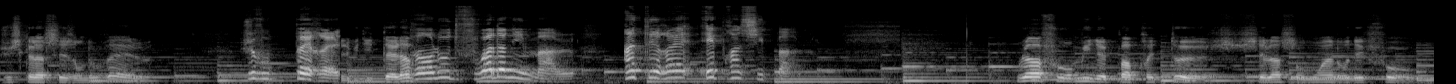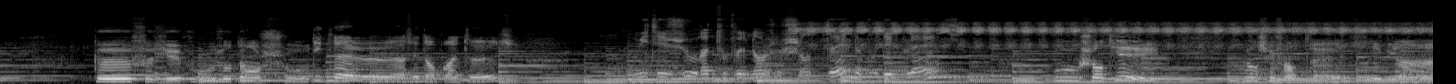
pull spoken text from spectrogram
jusqu'à la saison nouvelle. Je vous paierai, lui dit-elle, avant l'eau de foi d'animal, intérêt et principal. La fourmi n'est pas prêteuse, c'est là son moindre défaut. Que faisiez-vous au temps chaud dit-elle à cette emprunteuse. Nuit et jour à tout venant je chantais, ne vous déplaise? Vous chantiez, j'en suis fort aise, eh bien.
